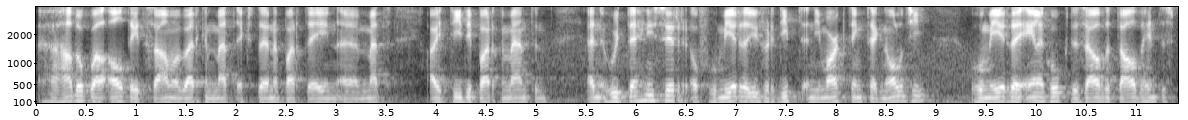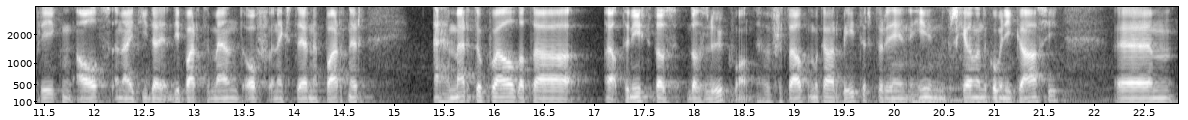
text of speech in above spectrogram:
je gaat ook wel altijd samenwerken met externe partijen, uh, met IT-departementen. En hoe technischer of hoe meer dat je verdiept in die marketing technology, hoe meer je eigenlijk ook dezelfde taal begint te spreken als een IT-departement of een externe partner en je merkt ook wel dat dat... Ja, ten eerste, dat is, dat is leuk, want je vertaalt elkaar beter door een, een verschillende communicatie. Um,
